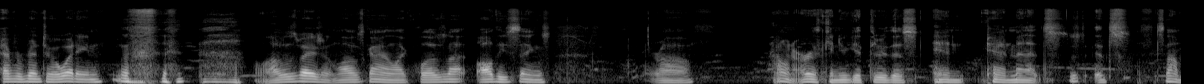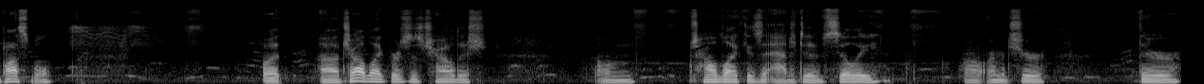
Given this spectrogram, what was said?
ever been to a wedding, love is patient, love is kind, like love's not all these things. Uh, how on earth can you get through this in 10 minutes? It's it's not possible. But uh, childlike versus childish. Um, childlike is an adjective, silly uh, or mature. They're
